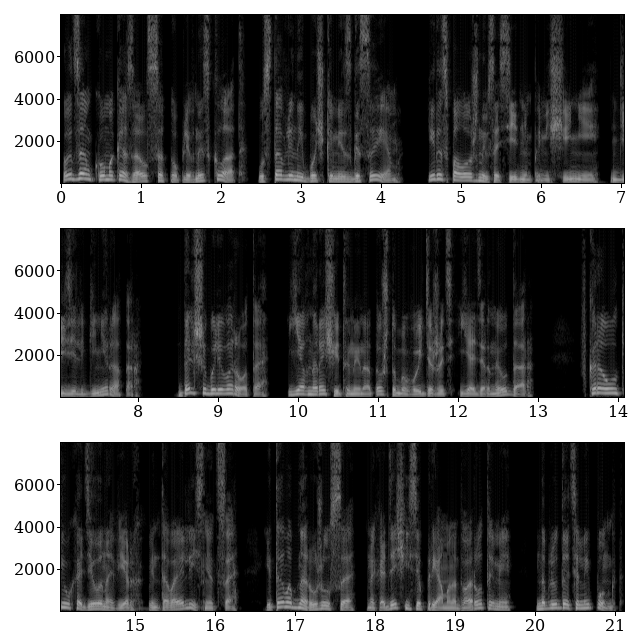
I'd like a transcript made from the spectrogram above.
Под замком оказался топливный склад, уставленный бочками с ГСМ и расположенный в соседнем помещении дизель-генератор. Дальше были ворота, явно рассчитанные на то, чтобы выдержать ядерный удар. В караулке уходила наверх винтовая лестница, и там обнаружился находящийся прямо над воротами наблюдательный пункт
